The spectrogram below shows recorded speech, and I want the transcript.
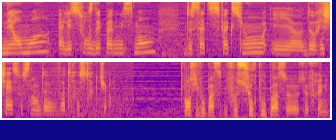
Néanmoins, elle est source d'épanouissement, de satisfaction et euh, de richesse au sein de votre structure. Je pense qu'il ne faut, faut, surtout pas se, freiner.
